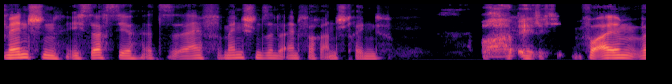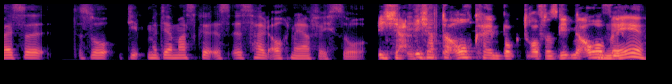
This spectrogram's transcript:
Menschen, ich sag's dir, einfach, Menschen sind einfach anstrengend. Oh, ehrlich. Vor allem, weißt du, so die, mit der Maske, es ist halt auch nervig so. Ich, ja, Ich- ich habe da auch keinen Bock drauf. Das geht mir auch auf Nee,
